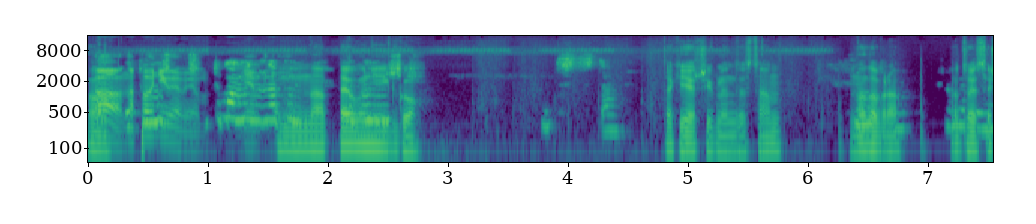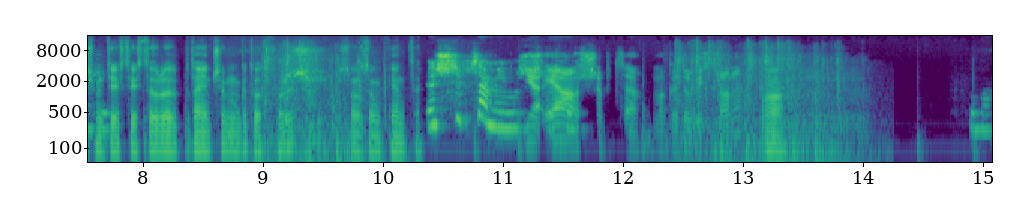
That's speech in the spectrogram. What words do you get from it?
O, O, napełniłem ją. Tu mamy Nie, napełnić. napełnij go. Tam. Taki achievement dostałem. No dobra. No to jesteśmy tutaj w tej stole. Pytanie, czy mogę to otworzyć? Są zamknięte. Z szybcami możesz Ja, ja mam szybce. Mogę z drugiej strony? O, chyba.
